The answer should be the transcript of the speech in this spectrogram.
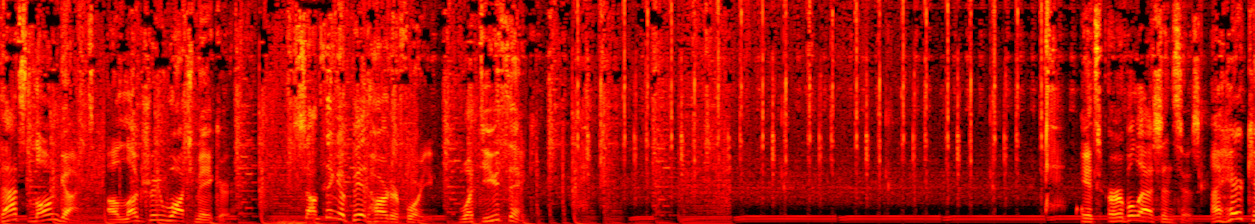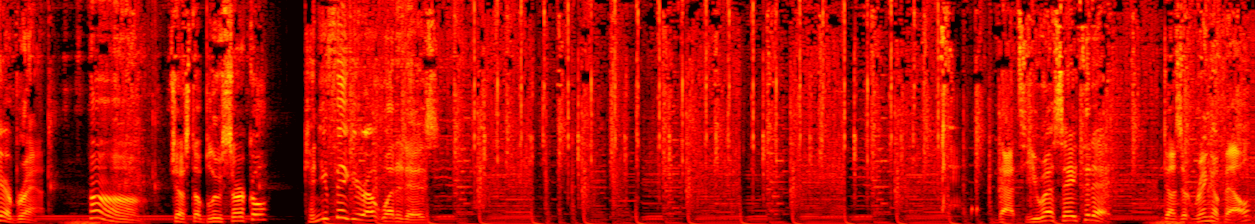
That's Longines, a luxury watchmaker. Something a bit harder for you. What do you think? It's Herbal Essences, a hair care brand. Hmm, just a blue circle? Can you figure out what it is? That's USA Today. Does it ring a bell?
